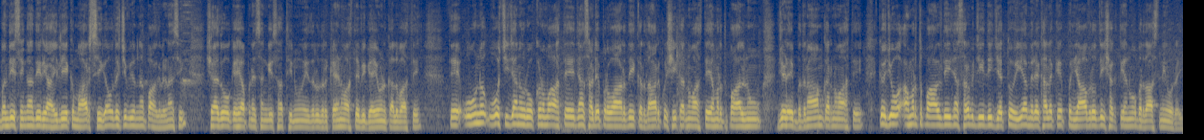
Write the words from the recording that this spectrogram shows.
ਬੰਦੀ ਸਿੰਘਾਂ ਦੀ ਰਿਹਾਈ ਲਈ ਇੱਕ ਮਾਰਚ ਸੀਗਾ, ਉਹਦੇ 'ਚ ਵੀ ਉਹਨਾਂ ਭਾਗ ਲੈਣਾ ਸੀ। ਸ਼ਾਇਦ ਉਹ ਕਿਸੇ ਆਪਣੇ ਸੰਗੀ ਸਾਥੀ ਨੂੰ ਇਧਰ ਉਧਰ ਕਹਿਣ ਵਾਸਤੇ ਵੀ ਗਏ ਹੋਣ ਕੱਲ ਵਾਸਤੇ। ਤੇ ਉਹਨ ਉਹ ਚੀਜ਼ਾਂ ਨੂੰ ਰੋਕਣ ਵਾਸਤੇ ਜਾਂ ਸਾਡੇ ਪਰਿਵਾਰ ਦੀ ਕਿਰਦਾਰ ਕੁਸ਼ੀ ਕਰਨ ਵਾਸਤੇ ਅਮਰਤਪਾਲ ਨੂੰ ਜਿਹੜੇ ਬਦਨਾਮ ਕਰਨ ਵਾਸਤੇ, ਕਿ ਜੋ ਅਮਰਤਪਾਲ ਦੀ ਜਾਂ ਸਰਬਜੀਤ ਦੀ ਜਿੱਤ ਹੋਈ ਆ, ਮੇਰੇ ਖਿਆਲ ਕਿ ਪੰਜਾਬ ਵਿਰੋਧੀ ਸ਼ਕਤੀਆਂ ਨੂੰ ਉਹ ਬਰਦਾਸ਼ਤ ਨਹੀਂ ਹੋ ਰਹੀ।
